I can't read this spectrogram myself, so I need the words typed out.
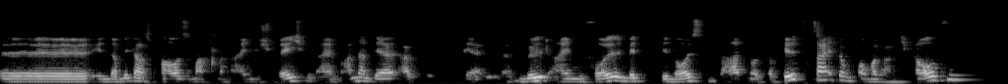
Äh, in der Mittagspause macht man ein Gespräch mit einem anderen, der, der müllt einen voll mit den neuesten Daten aus der Bildzeitung, braucht man gar nicht kaufen.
